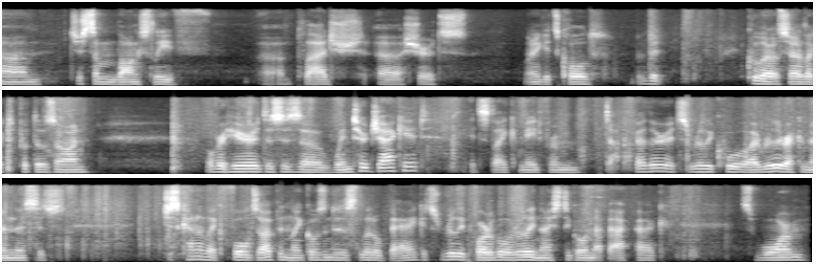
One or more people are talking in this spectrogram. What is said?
Um, just some long sleeve uh, plaid sh uh, shirts when it gets cold. A bit cooler outside, I like to put those on. Over here, this is a winter jacket. It's like made from duck feather. It's really cool. I really recommend this. It's just kind of like folds up and like goes into this little bag. It's really portable, really nice to go in that backpack. It's warm,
